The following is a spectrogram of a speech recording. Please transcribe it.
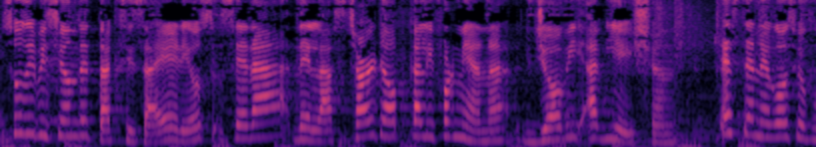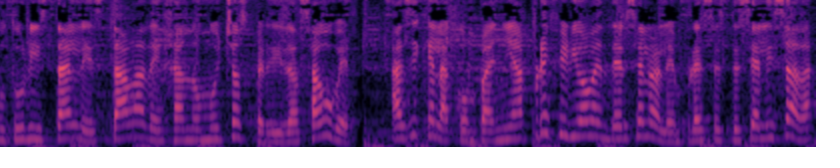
su división de taxis aéreos, será de la startup californiana Joby Aviation. Este negocio futurista le estaba dejando muchas pérdidas a Uber, así que la compañía prefirió vendérselo a la empresa especializada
